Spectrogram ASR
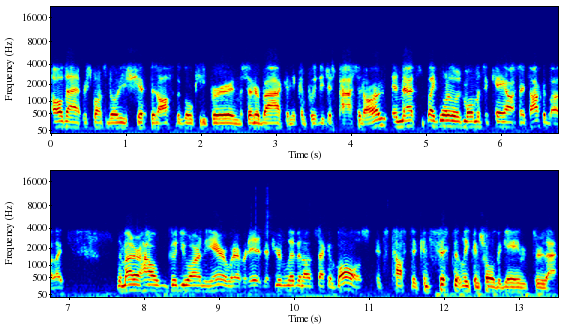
all that responsibility is shifted off the goalkeeper and the center back, and they completely just pass it on. And that's like one of those moments of chaos I talk about. Like, no matter how good you are in the air, whatever it is, if you're living on second balls, it's tough to consistently control the game through that.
